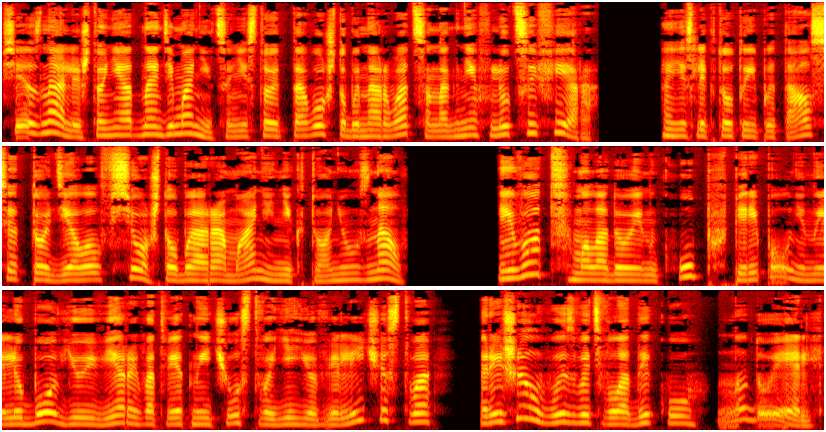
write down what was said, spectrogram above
Все знали, что ни одна демоница не стоит того, чтобы нарваться на гнев Люцифера. А если кто-то и пытался, то делал все, чтобы о романе никто не узнал. И вот молодой инкуб, переполненный любовью и верой в ответные чувства ее величества, решил вызвать владыку на дуэль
